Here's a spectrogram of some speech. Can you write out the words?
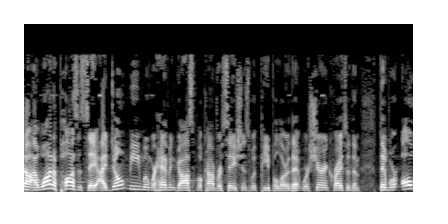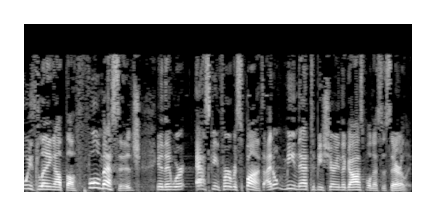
Now, I want to pause and say, I don't mean when we're having gospel conversations with people or that we're sharing Christ with them, that we're always laying out the full message and then we're asking for a response. I don't mean that to be sharing the gospel necessarily.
